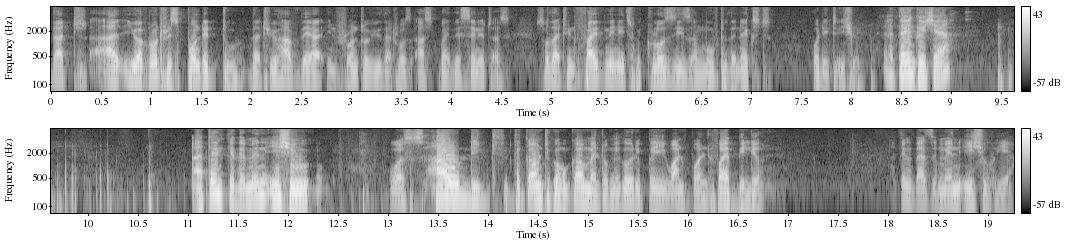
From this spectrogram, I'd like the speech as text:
that uh, you have not responded to, that you have there in front of you that was asked by the senators, so that in five minutes we close this and move to the next audit issue? Uh, Thank you, Chair. I think the main issue was how did the county government of Migori pay 1.5 billion? I think that's the main issue here.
